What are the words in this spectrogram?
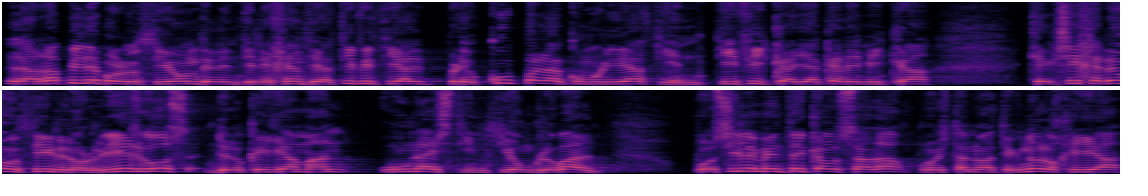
La rápida evolución de la inteligencia artificial preocupa a la comunidad científica y académica que exige reducir los riesgos de lo que llaman una extinción global, posiblemente causada por esta nueva tecnología,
